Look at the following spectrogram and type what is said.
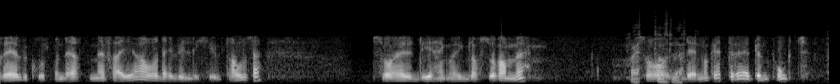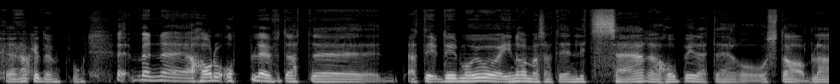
brev korrespondert med Freia, og de ville ikke uttale seg. Så eh, de henger i glass og ramme. Rett Så og slett. det er nok et, dømt punkt. Det er nok et dumt punkt. Men uh, har du opplevd at, uh, at det, det må jo innrømmes at det er en litt sær hobby dette her, å stable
